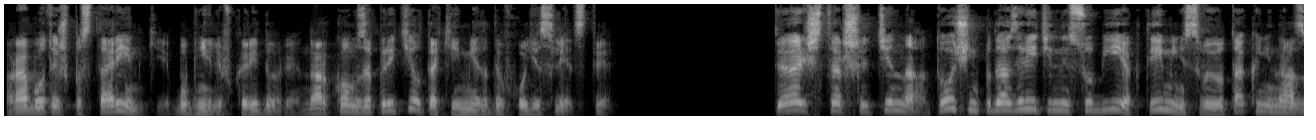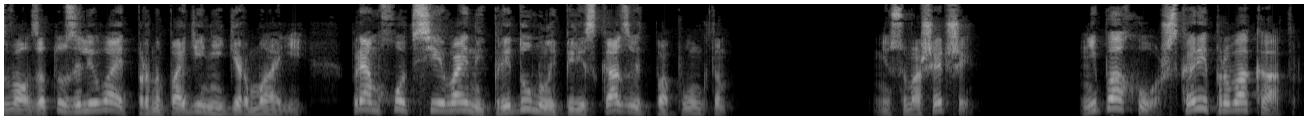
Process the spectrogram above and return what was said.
«Работаешь по старинке», — бубнили в коридоре. «Нарком запретил такие методы в ходе следствия». «Товарищ старший лейтенант, очень подозрительный субъект, имени своего так и не назвал, зато заливает про нападение Германии. Прям ход всей войны придумал и пересказывает по пунктам». «Не сумасшедший?» Не похож, скорее провокатор.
